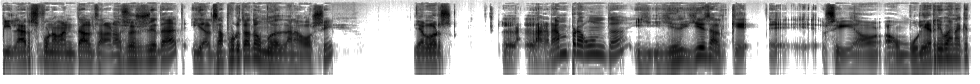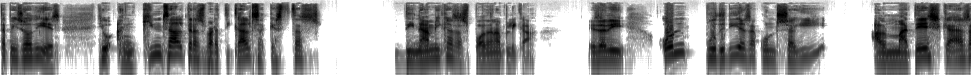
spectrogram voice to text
pilars fonamentals de la nostra societat i els ha portat a un model de negoci. Llavors, la, la gran pregunta, i, i és el que, eh, o sigui, a on volia arribar en aquest episodi és, diu, en quins altres verticals aquestes dinàmiques es poden aplicar? És a dir, on podries aconseguir el mateix que has,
